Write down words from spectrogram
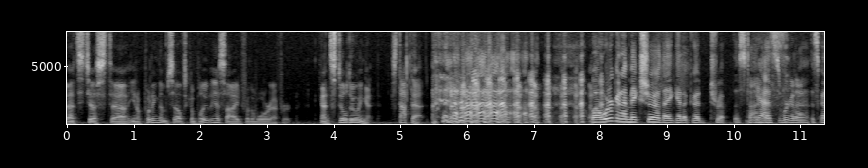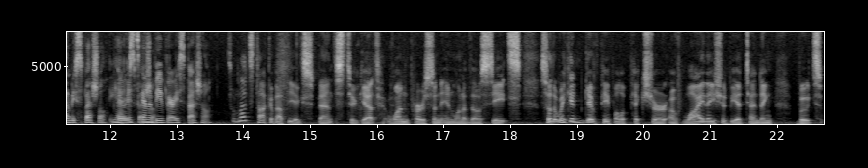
That's just uh, you know putting themselves completely aside for the war effort and still doing it. Stop that. well, we're going to make sure they get a good trip this time. Yes. It's, we're gonna. It's going to be special. yeah very it's going to be very special So let's talk about the expense to get one person in one of those seats so that we can give people a picture of why they should be attending Boots,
